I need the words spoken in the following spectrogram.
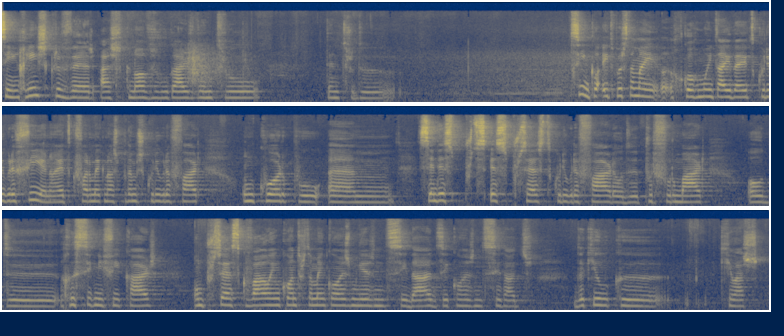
Sim, reinscrever, acho que novos lugares dentro, dentro de. Sim, e depois também recorro muito à ideia de coreografia, não é? De que forma é que nós podemos coreografar um corpo, um, sendo esse, esse processo de coreografar ou de performar ou de ressignificar um processo que vá ao encontro também com as minhas necessidades e com as necessidades daquilo que, que eu acho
